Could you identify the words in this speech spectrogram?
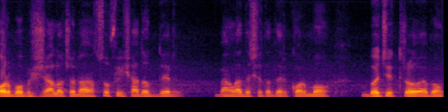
পর্ব, বিশেষ আলোচনা, সুফি সাধকদের, বাংলাদেশে তাদের কর্ম বৈচিত্র্য এবং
